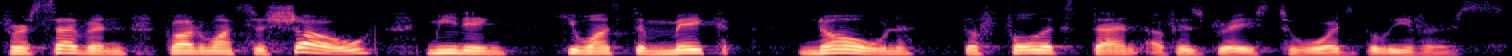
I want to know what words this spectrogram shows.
Verse 7 God wants to show, meaning He wants to make known the full extent of His grace towards believers.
